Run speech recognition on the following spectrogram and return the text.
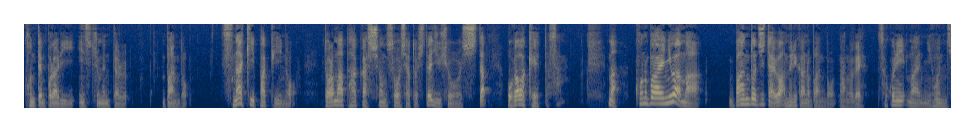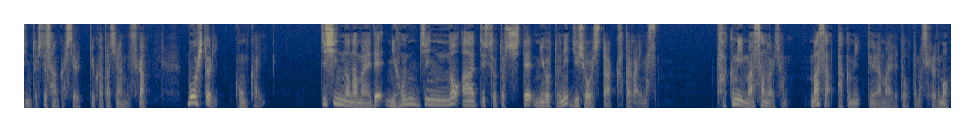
コンテンポラリーインストゥルメンタルバンド、スナキーパピーのドラマパーカッション奏者として受賞した小川慶太さん。まあ、この場合には、まあ、バンド自体はアメリカのバンドなので、そこに、まあ、日本人として参加してるっていう形なんですが、もう一人、今回、自身の名前で日本人のアーティストとして見事に受賞した方がいます。匠正則さん。正匠という名前で通ってますけれども、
